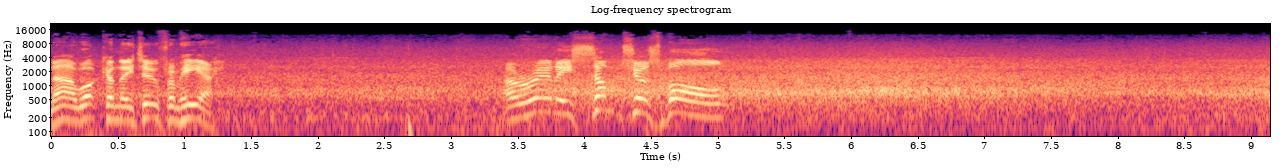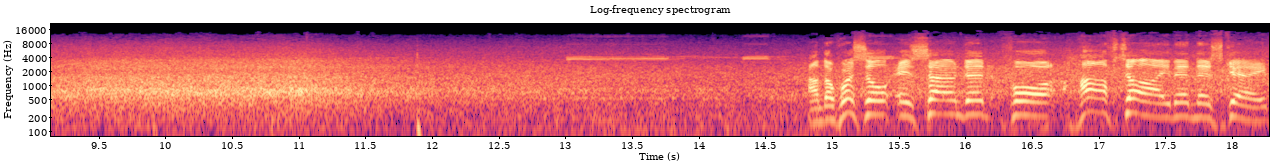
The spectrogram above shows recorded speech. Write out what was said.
Now, what can they do from here? A really sumptuous ball. And the whistle is sounded for half-time in this game.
